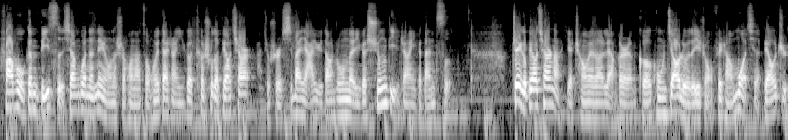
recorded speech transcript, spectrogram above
发布跟彼此相关的内容的时候呢，总会带上一个特殊的标签儿，就是西班牙语当中的一个“兄弟”这样一个单词。这个标签呢，也成为了两个人隔空交流的一种非常默契的标志。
